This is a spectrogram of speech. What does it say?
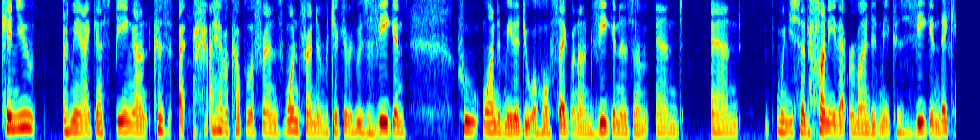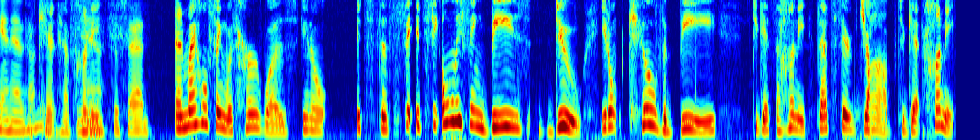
Can you? I mean, I guess being on because I, I have a couple of friends. One friend in particular who's a vegan, who wanted me to do a whole segment on veganism and and when you said honey, that reminded me because vegans They can't have honey. Can't have honey. Yeah, so sad. And my whole thing with her was, you know, it's the th- it's the only thing bees do. You don't kill the bee to get the honey. That's their job to get honey.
